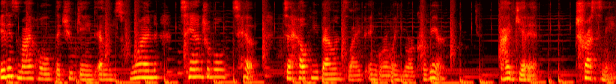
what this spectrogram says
It is my hope that you gained at least one tangible tip to help you balance life and grow in your career. I get it. Trust me,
